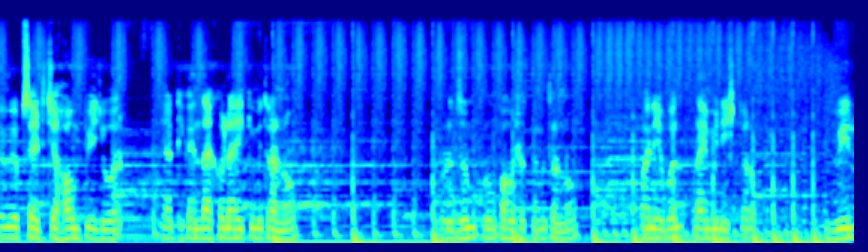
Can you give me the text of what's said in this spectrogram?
या वेबसाईटच्या होम पेजवर या ठिकाणी दाखवलं आहे की मित्रांनो थोडं झूम करून पाहू शकता मित्रांनो. Enable prime minister will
